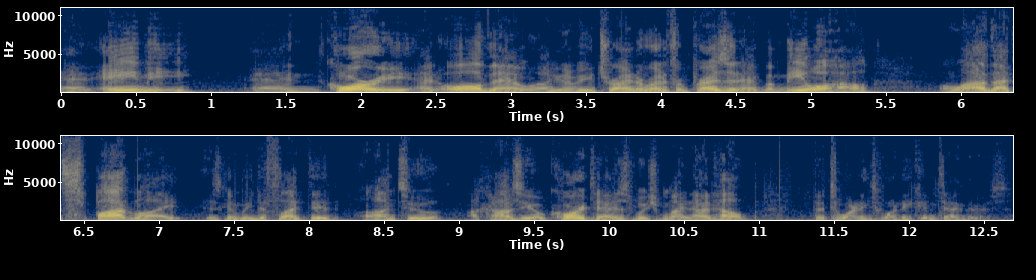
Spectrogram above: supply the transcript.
and Amy and Cory and all of them are going to be trying to run for president. But meanwhile, a lot of that spotlight is going to be deflected onto Ocasio Cortez, which might not help the 2020 contenders.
